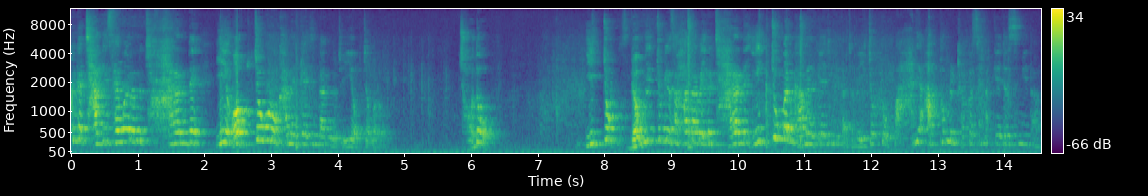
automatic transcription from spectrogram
그러니까 자기 생활은 잘하는데 이 업종으로 가면 깨진다는 거죠. 이 업종으로. 저도 이쪽 명리 쪽에서 하다가 이걸 잘하는데 이쪽만 가면 깨집니다. 저는 이쪽도 많이 아픔을 겪었으면 깨졌습니다.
